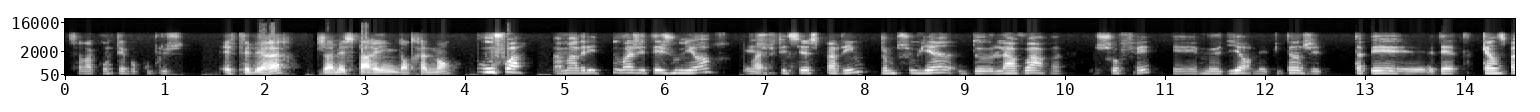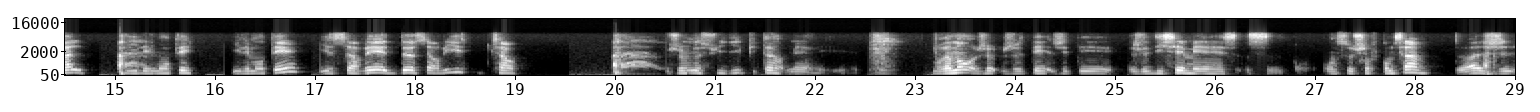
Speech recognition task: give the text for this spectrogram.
Ça va compter beaucoup plus. Et Federer, jamais sparring d'entraînement? Une fois à Madrid, moi j'étais junior et Ouais. je faisais sparring. Je me souviens de l'avoir chauffé et me dire mais putain j'ai tapé peut-être 15 balles. Il est monté. Il est monté, il servait deux services, ciao. je me suis dit putain mais pff, vraiment je j'étais j'étais je disais mais on se chauffe comme ça. Tu vois, je-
